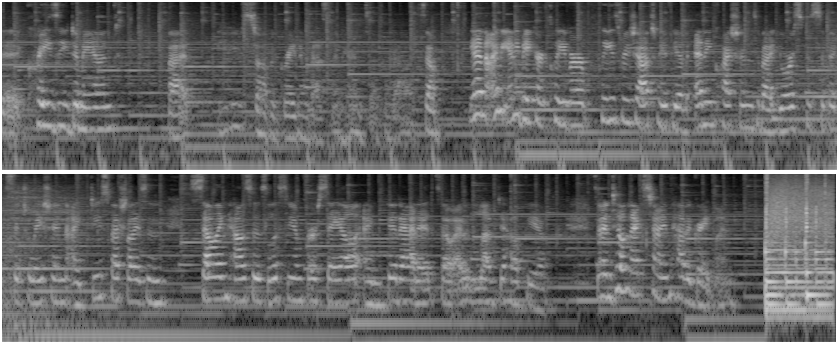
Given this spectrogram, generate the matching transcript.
the crazy demand, but you still have a great investment here in Silicon Valley. So again, I'm Annie Baker Cleaver. Please reach out to me if you have any questions about your specific situation. I do specialize in selling houses, listing them for sale. I'm good at it, so I would love to help you. So until next time, have a great one. Música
